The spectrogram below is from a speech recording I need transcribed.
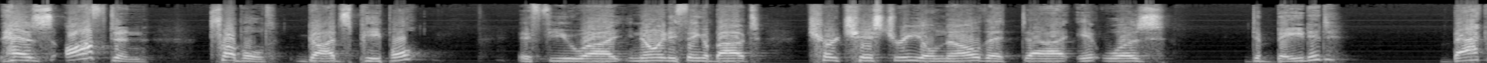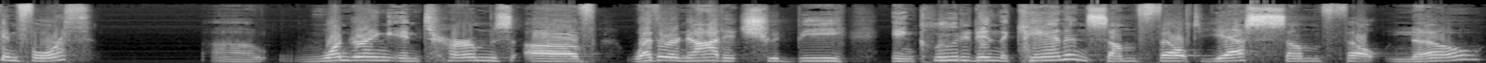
has often troubled God's people. If you, uh, you know anything about church history, you'll know that uh, it was debated back and forth, uh, wondering in terms of whether or not it should be included in the canon. Some felt yes, some felt no.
